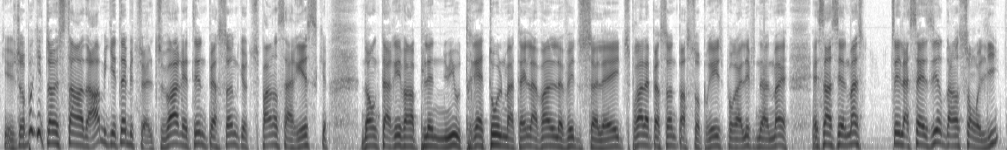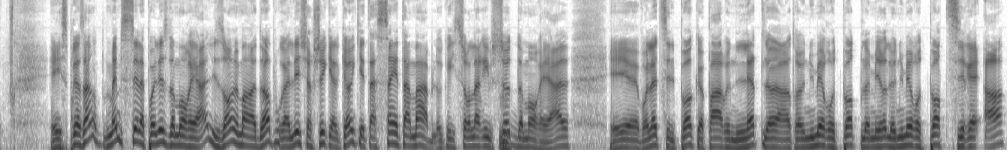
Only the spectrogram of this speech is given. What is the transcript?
je dirais pas qui est un standard, mais qui est habituel. Tu vas arrêter une personne que tu penses à risque, donc tu arrives en pleine nuit ou très tôt le matin, avant le lever du soleil, tu prends la personne par surprise pour aller finalement, essentiellement, la saisir dans son lit. Et ils se présentent, même si c'est la police de Montréal, ils ont un mandat pour aller chercher quelqu'un qui est à Saint-Amable, qui est sur la rive sud de Montréal. Et euh, voilà-t-il pas que par une lettre entre un numéro de porte, le, numéro de porte tiré A,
